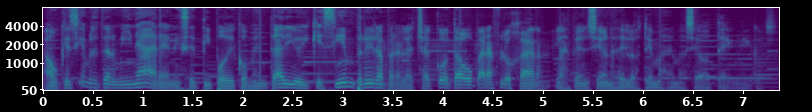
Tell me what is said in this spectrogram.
aunque siempre terminara en ese tipo de comentario y que siempre era para la chacota o para aflojar las tensiones de los temas demasiado técnicos.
